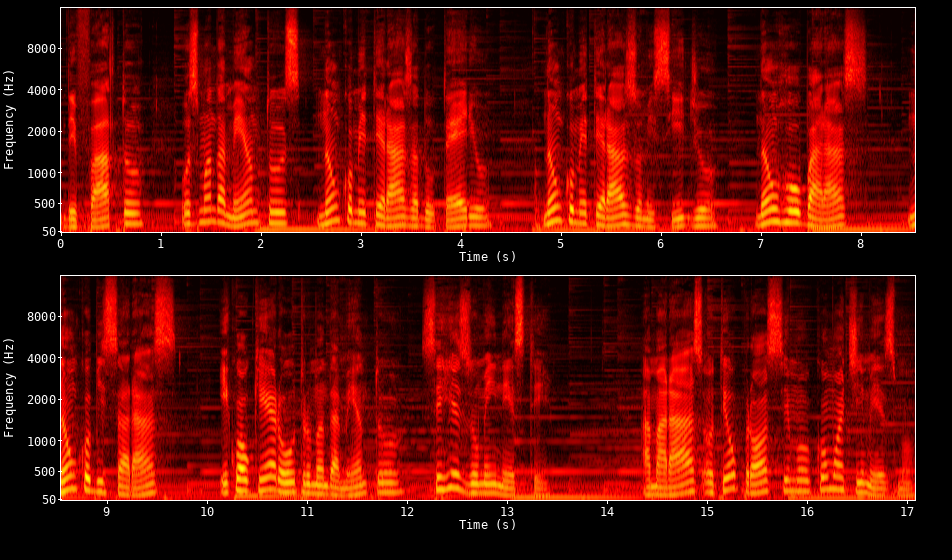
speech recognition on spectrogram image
De fato, os mandamentos não cometerás adultério, não cometerás homicídio, não roubarás, não cobiçarás, e qualquer outro mandamento se resumem neste: Amarás o teu próximo como a ti mesmo.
